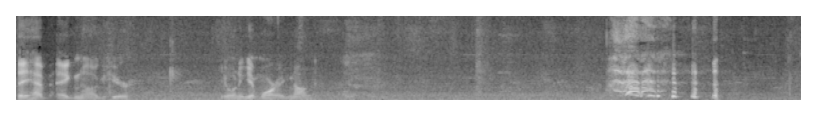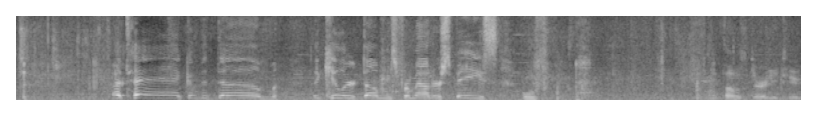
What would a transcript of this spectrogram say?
They have eggnog here. You want to get more eggnog? Attack of the Dumb! The killer thumbs from outer space! Oof. My thumb's dirty too.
